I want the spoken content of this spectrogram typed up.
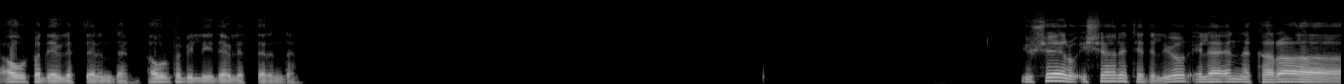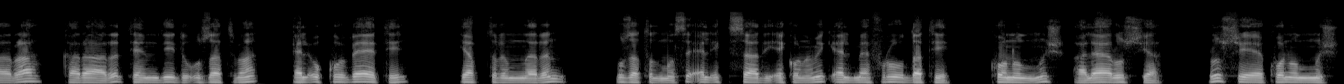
Avrupa devletlerinden Avrupa Birliği devletlerinden. Yüşeru işaret ediliyor. İle enne karara kararı temdidi uzatma el ukubeti yaptırımların uzatılması el iktisadi ekonomik el mefrudati konulmuş ala Rusya Rusya'ya konulmuş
